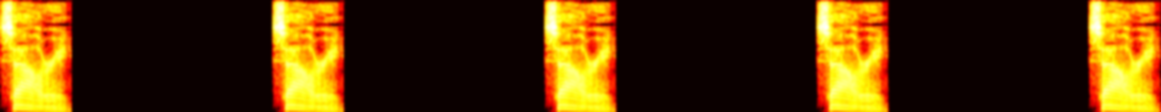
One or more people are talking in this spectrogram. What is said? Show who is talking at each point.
Speaker 1: salary. Salary. Salary. Salary. Salary.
